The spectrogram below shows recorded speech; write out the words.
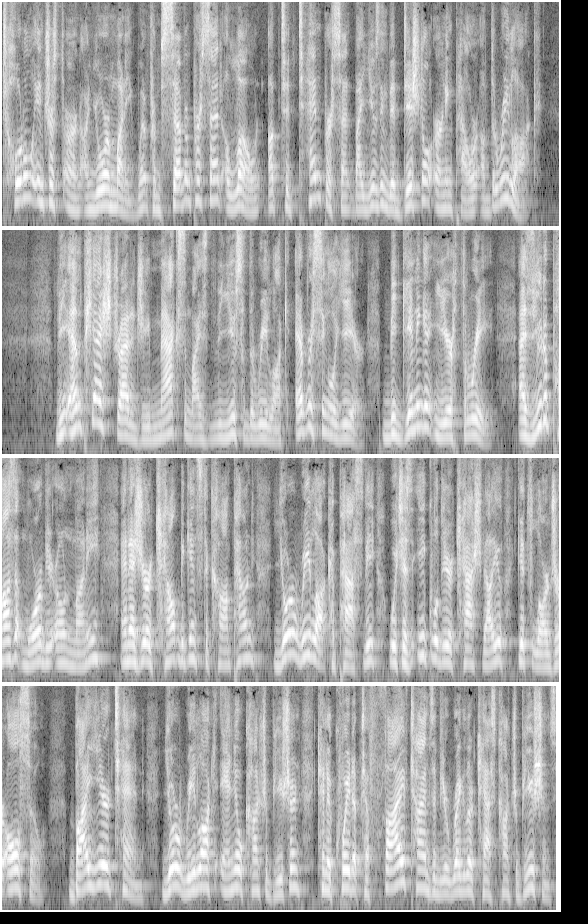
total interest earned on your money went from 7% alone up to 10% by using the additional earning power of the RELOC. The MPI strategy maximizes the use of the RELOC every single year, beginning at year three. As you deposit more of your own money and as your account begins to compound, your RELOC capacity, which is equal to your cash value, gets larger also. By year 10, your RELOC annual contribution can equate up to five times of your regular cash contributions,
